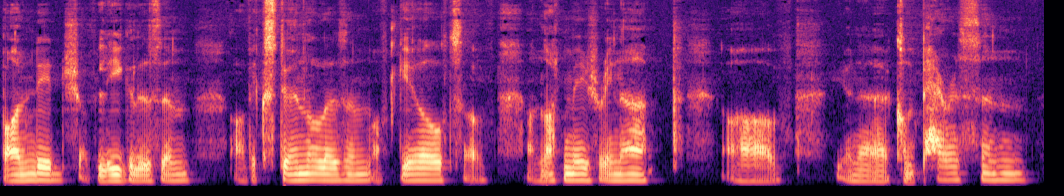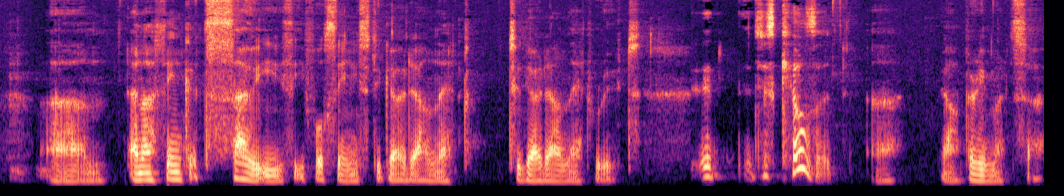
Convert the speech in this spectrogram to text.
bondage, of legalism, of externalism, of guilt, of, of not measuring up, of you know comparison, um, and I think it's so easy for things to go down that to go down that route. It, it just kills it. Uh, yeah, very much so.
